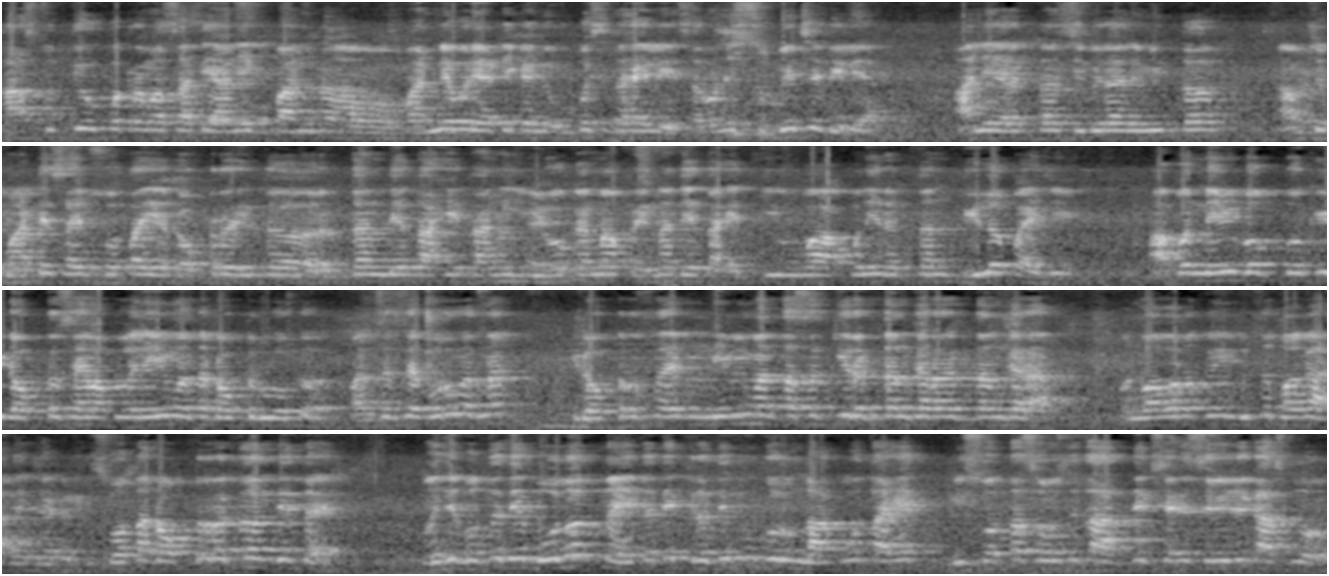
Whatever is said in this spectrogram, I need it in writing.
हा स्तुत्य उपक्रमासाठी अनेक मान्यवर या ठिकाणी उपस्थित राहिले. सर्वांनी शुभेच्छा दिल्या. आणि रक्तदान शिबिरानिमित्त आमचे माटे साहेब स्वतः या डॉक्टर इथं रक्तदान देत आहेत आणि युवकांना प्रेरणा देत आहेत की बाबा आपणही रक्तदान दिलं पाहिजे. आपण नेहमी बघतो की डॉक्टर साहेब आपल्याला नेहमी म्हणतात डॉक्टर लोक. पानसर साहेब बरोबर ना? की डॉक्टर साहेब नेहमी म्हणतात की रक्तदान करा रक्तदान करा. पण बाबांना तुम्ही तिथं बघा त्यांच्याकडे. स्वतः डॉक्टर रक्तदान देत आहे म्हणजे फक्त ते बोलत नाही तर ते कृतीतून करून दाखवत आहेत. मी स्वतः संस्थेचा अध्यक्ष आणि संयोजक असलो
